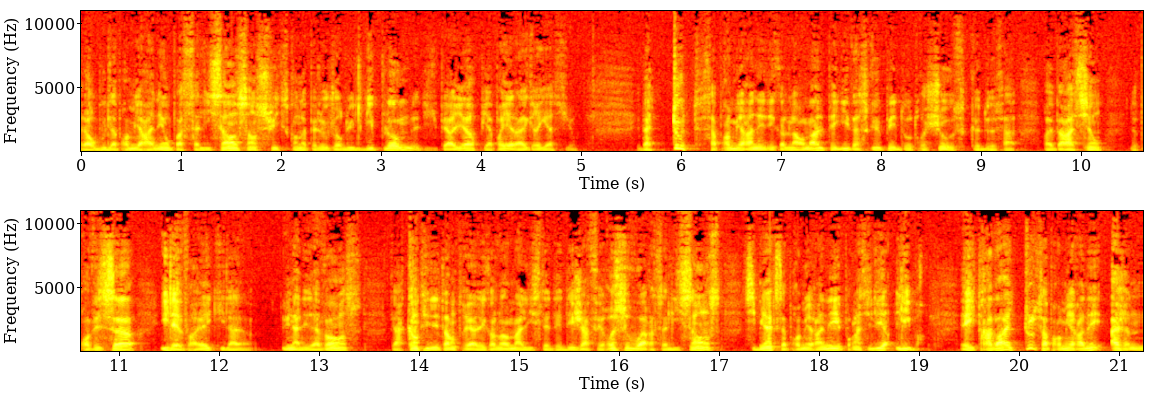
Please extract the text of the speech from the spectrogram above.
Alors, au bout de la première année, on passe sa licence, ensuite ce qu'on appelle aujourd'hui le diplôme, le supérieur, puis après, il y a l'agrégation. Et bien, toute sa première année d'école normale, Peggy va s'occuper d'autre chose que de sa préparation de professeur. Il est vrai qu'il a une année d'avance, car quand il est entré à l'école normale, il s'était déjà fait recevoir à sa licence, si bien que sa première année est, pour ainsi dire, libre. Et il travaille toute sa première année Jeanne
